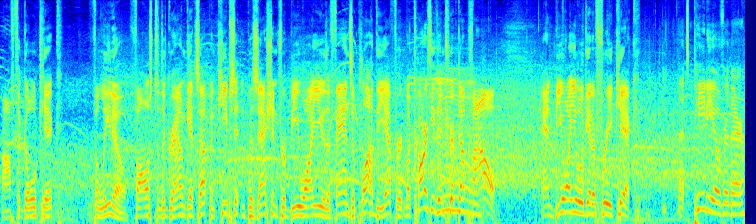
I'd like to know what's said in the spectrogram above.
Off the goal kick. Folino falls to the ground, gets up, and keeps it in possession for BYU. The fans applaud the effort. McCarthy then tripped up mm. foul. And BYU will get a free kick. That's Petey over there.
